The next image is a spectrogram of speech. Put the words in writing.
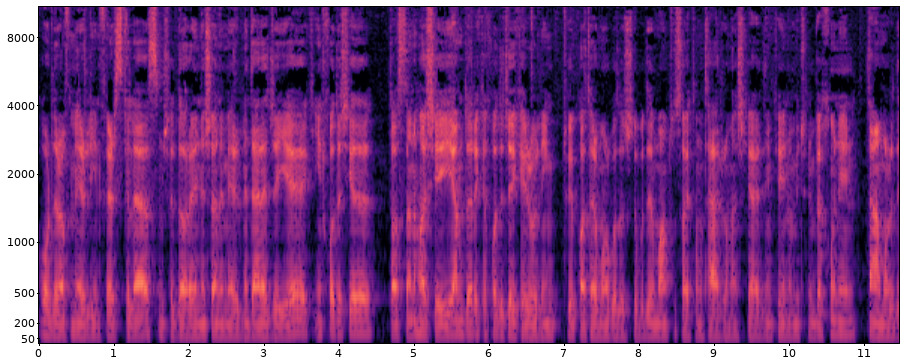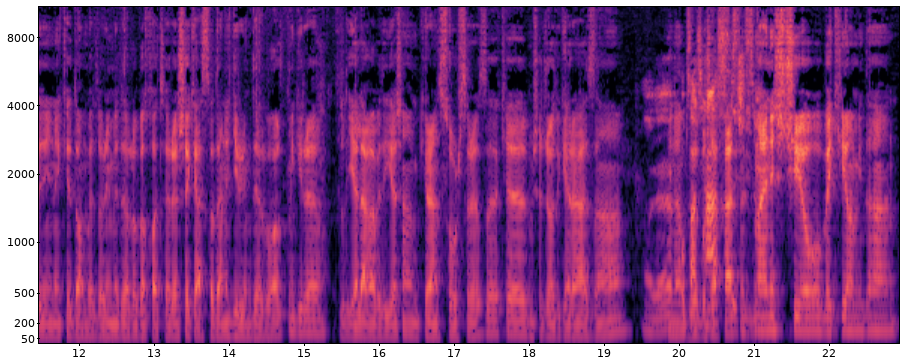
Order of Merlin First Class میشه دارای نشان مرلین درجه یک. این خودش یه داستان حاشیه‌ای هم داره که خود جی رولینگ توی پاترمور گذاشته بوده. ما هم تو سایتمون ترجمهش کردیم که اینو می‌تونیم بخونین. در مورد اینه که دامبلدور مدالو به خاطر شکست دادن گریندلوالد می‌گیره. یه لقب دیگه هم گرند سورسرزه که میشه جادوگر اعظم. آره. اینم خب مشخص نیست. معنیش چیه و به کیا میدن؟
